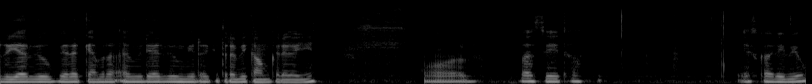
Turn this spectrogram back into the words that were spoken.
rear view mirror camera rear view mirror की तरह भी काम करेगा ये। और बस यही था। इसका रिव्यू।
